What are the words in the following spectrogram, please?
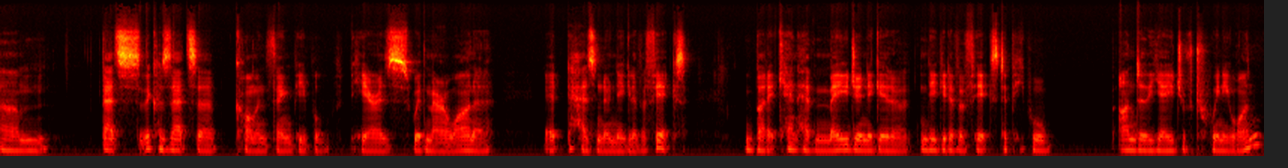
Um, that's because that's a common thing people hear is with marijuana, it has no negative effects, but it can have major negative negative effects to people under the age of 21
